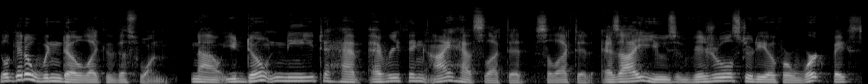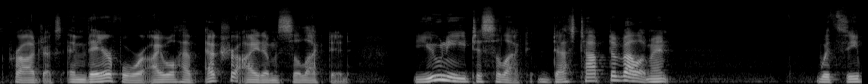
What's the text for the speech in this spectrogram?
You'll get a window like this one. Now, you don't need to have everything I have selected selected as I use Visual Studio for work-based projects and therefore I will have extra items selected. You need to select desktop development with C++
